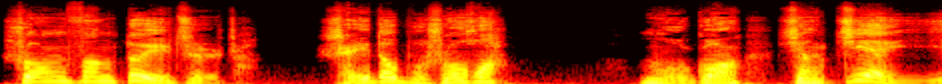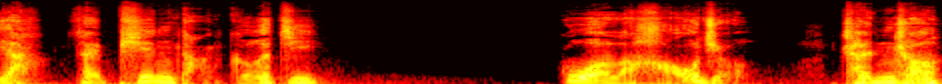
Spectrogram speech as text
双方对峙着，谁都不说话，目光像箭一样在拼挡格击。过了好久，陈诚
